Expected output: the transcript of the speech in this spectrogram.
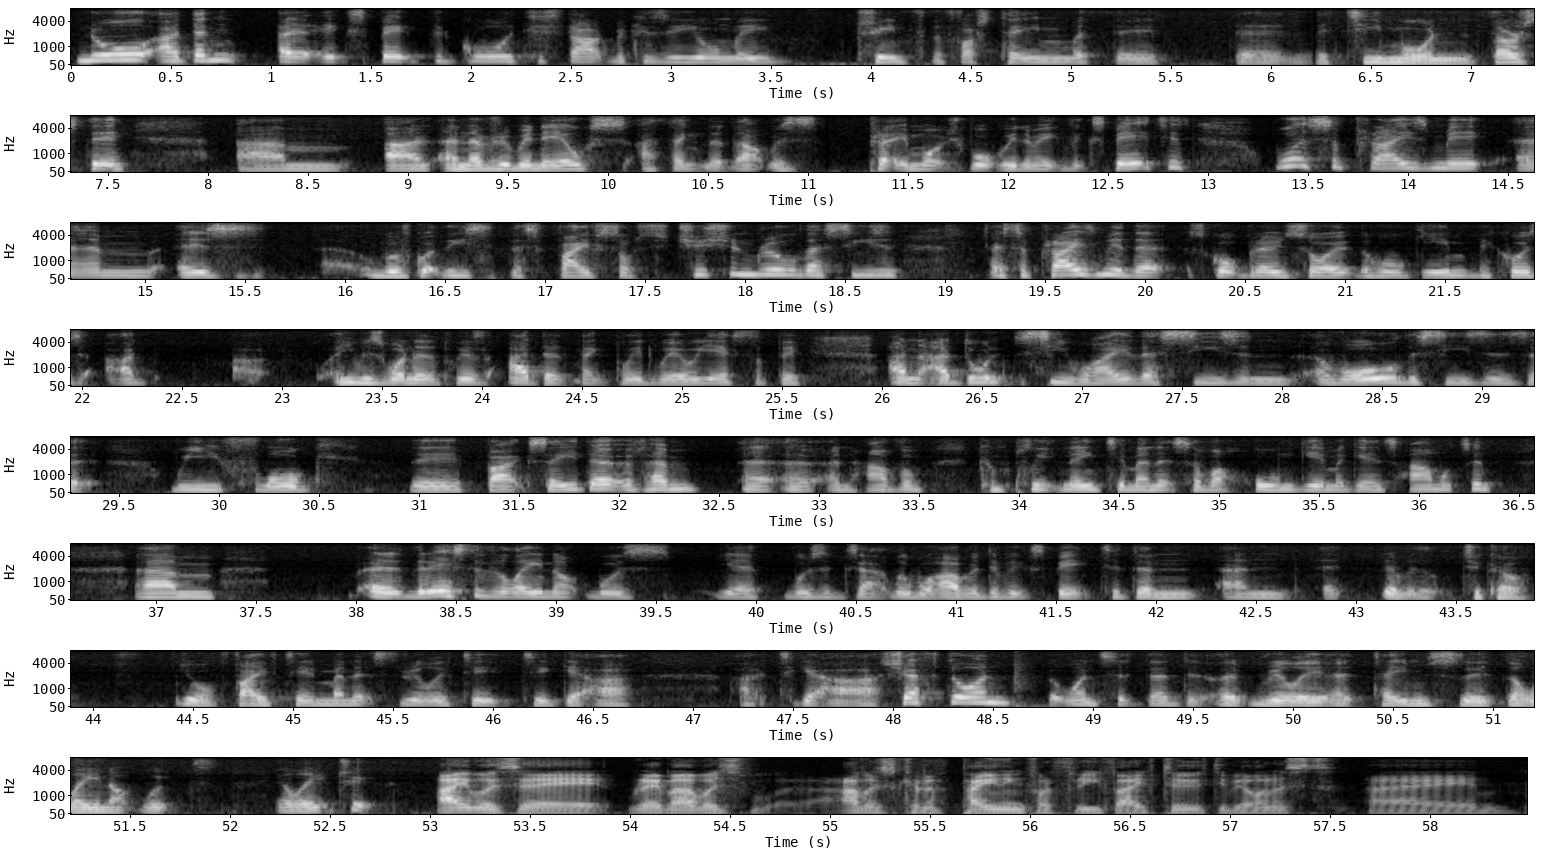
No, I didn't uh, expect the goalie to start because he only trained for the first time with the uh, the team on Thursday, um, and and everyone else. I think that that was pretty much what we might have expected. What surprised me um, is uh, we've got these this five substitution rule this season. It surprised me that Scott Brown saw out the whole game because I, he was one of the players I didn't think played well yesterday, and I don't see why this season of all the seasons that we flog the backside out of him uh, uh, and have him complete 90 minutes of a home game against Hamilton. Um, uh, the rest of the lineup was yeah was exactly what I would have expected, and and it, it, took a you know five ten minutes really to, to get a to get a shift on, but once it did, it really at times the, the lineup looked electric. I was, uh, Rem, I was, I was kind of pining for three five two to be honest. Um,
